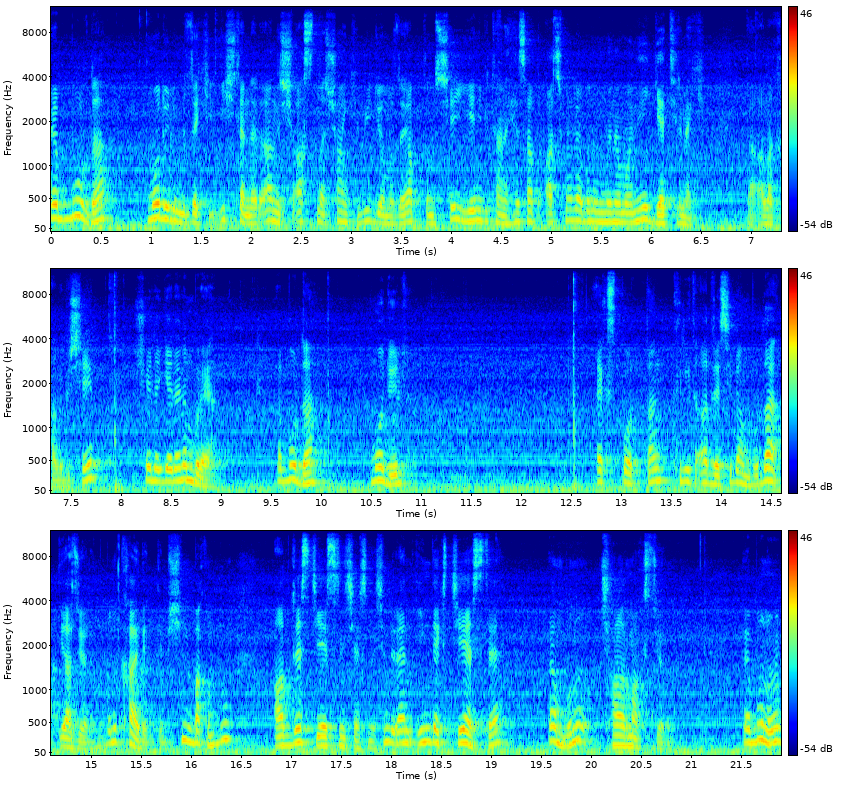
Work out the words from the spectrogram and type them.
Ve burada modülümüzdeki işlemler yani aslında şu anki videomuzda yaptığımız şey yeni bir tane hesap açma ve bunun mnemoniği getirmek alakalı bir şey. Şöyle gelelim buraya. Burada modül export'tan create adresi ben burada yazıyorum. Bunu kaydettim. Şimdi bakın bu adres CS'in içerisinde. Şimdi ben index.js'te ben bunu çağırmak istiyorum. Ve bunu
